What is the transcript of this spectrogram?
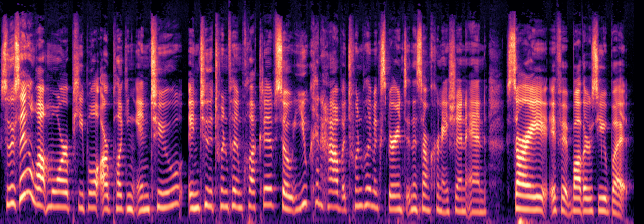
So they're saying a lot more people are plugging into into the twin flame collective. So you can have a twin flame experience in this incarnation and sorry if it bothers you, but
